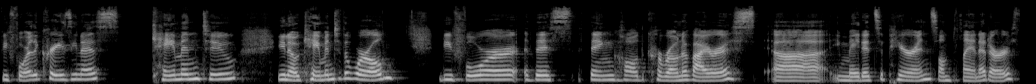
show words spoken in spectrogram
before the craziness came into, you know, came into the world, before this thing called coronavirus uh, made its appearance on planet Earth.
